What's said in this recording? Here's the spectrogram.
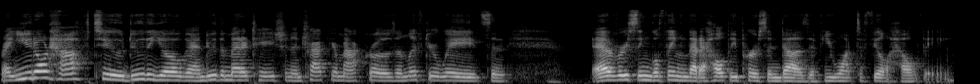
right? You don't have to do the yoga and do the meditation and track your macros and lift your weights and every single thing that a healthy person does if you want to feel healthy.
